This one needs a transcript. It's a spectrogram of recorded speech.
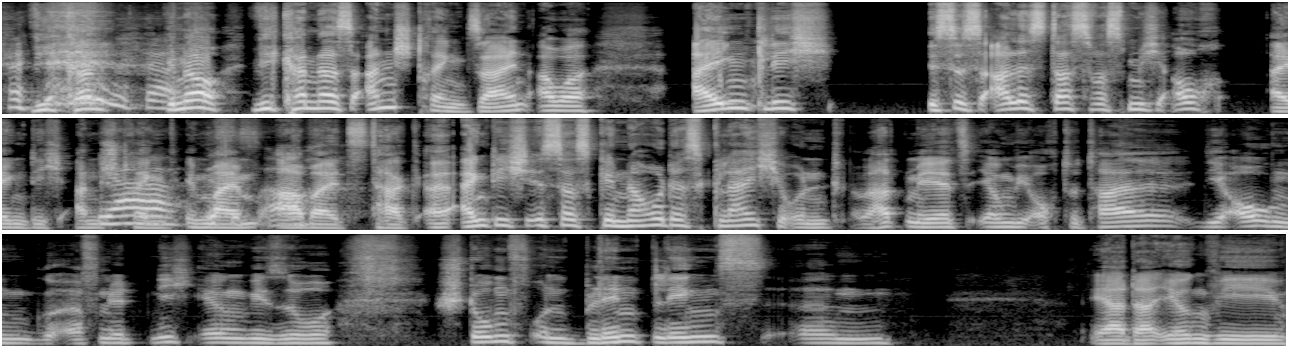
sein? Wie kann, ja. Genau, wie kann das anstrengend sein? Aber eigentlich ist es alles das, was mich auch eigentlich anstrengend ja, in meinem Arbeitstag. Äh, eigentlich ist das genau das Gleiche und hat mir jetzt irgendwie auch total die Augen geöffnet, nicht irgendwie so stumpf und blindlings ähm, ja, da irgendwie,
